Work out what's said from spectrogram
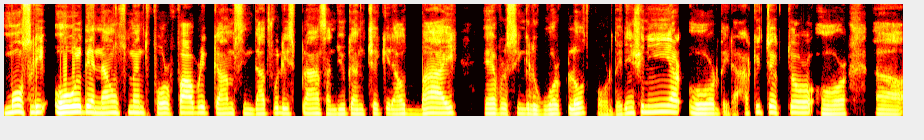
mostly all the announcement for fabric comes in that release plans and you can check it out by every single workload for data engineer or data architecture or uh,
